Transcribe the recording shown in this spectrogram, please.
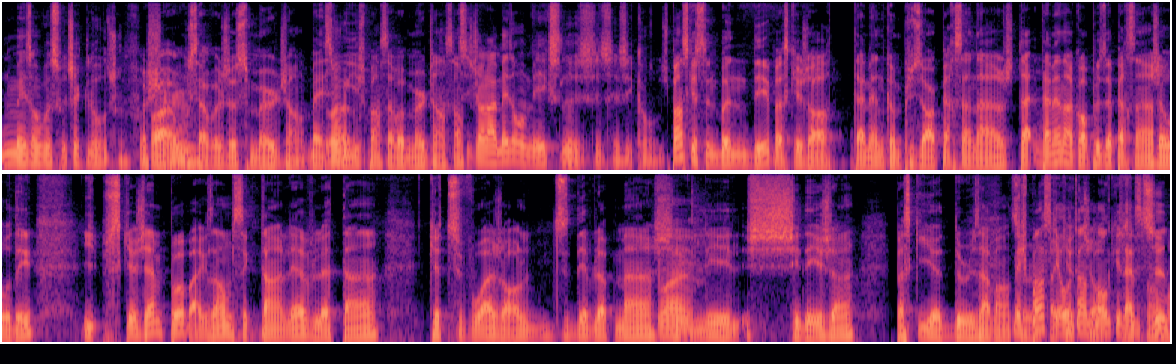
une maison va switch avec l'autre. Ouais, sure. ou ça va juste merge en... Ben Ouais. oui, je pense que ça va merge ensemble. C'est genre la maison mix, là. C'est- con. Je pense que c'est une bonne idée parce que genre t'amènes comme plusieurs personnages, T'a- t'amènes encore plus de personnages à OD. Ce que j'aime pas par exemple, c'est que t'enlèves le temps que tu vois genre du développement chez Ouais. les chez des gens parce qu'il y a deux aventures. Mais je pense qu'il y a autant de monde que d'habitude.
